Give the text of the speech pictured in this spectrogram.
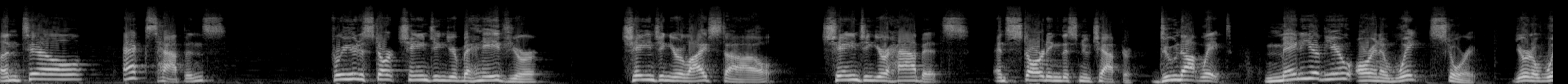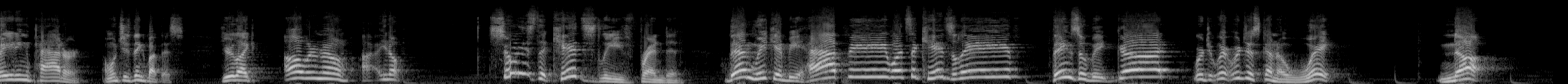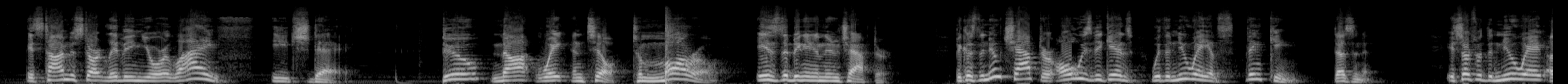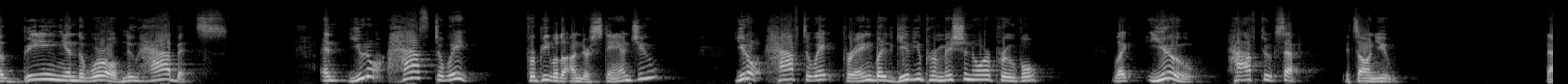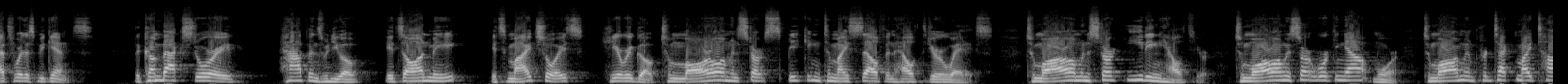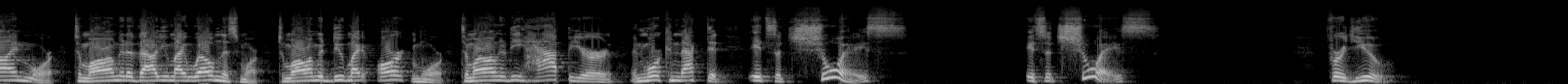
until X happens for you to start changing your behavior, changing your lifestyle, changing your habits, and starting this new chapter. Do not wait. Many of you are in a wait story. You're in a waiting pattern. I want you to think about this. You're like, oh, no, no, uh, you know, soon as the kids leave, Brendon, then we can be happy once the kids leave. Things will be good. We're, we're just going to wait. No. It's time to start living your life each day. Do not wait until tomorrow is the beginning of the new chapter. Because the new chapter always begins with a new way of thinking, doesn't it? It starts with a new way of being in the world, new habits. And you don't have to wait for people to understand you. You don't have to wait for anybody to give you permission or approval. Like you have to accept it's on you. That's where this begins. The comeback story happens when you go, it's on me. It's my choice. Here we go. Tomorrow I'm going to start speaking to myself in healthier ways. Tomorrow I'm going to start eating healthier. Tomorrow I'm going to start working out more. Tomorrow I'm going to protect my time more. Tomorrow I'm going to value my wellness more. Tomorrow I'm going to do my art more. Tomorrow I'm going to be happier and more connected. It's a choice. It's a choice for you.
